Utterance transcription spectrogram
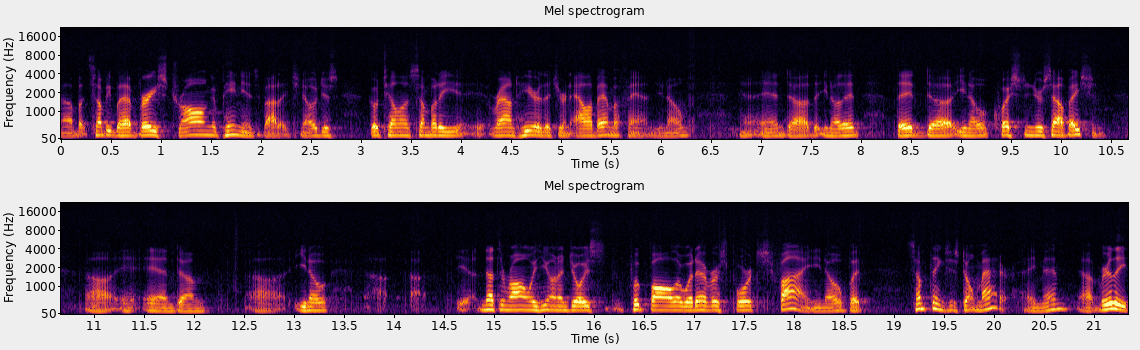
uh, but some people have very strong opinions about it. You know, just go telling somebody around here that you're an Alabama fan. You know, and uh, that you know they'd they'd uh, you know question your salvation, and um, you know. Yeah, nothing wrong with you and enjoys football or whatever sports, fine, you know, but some things just don't matter. Amen. really,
